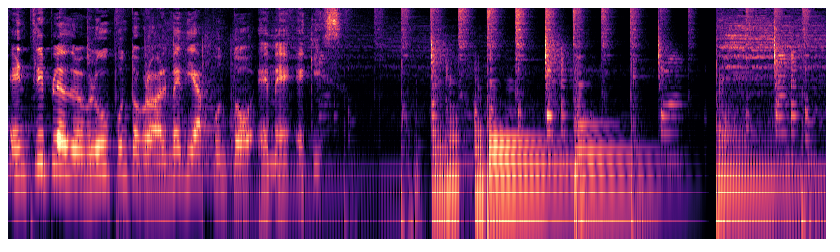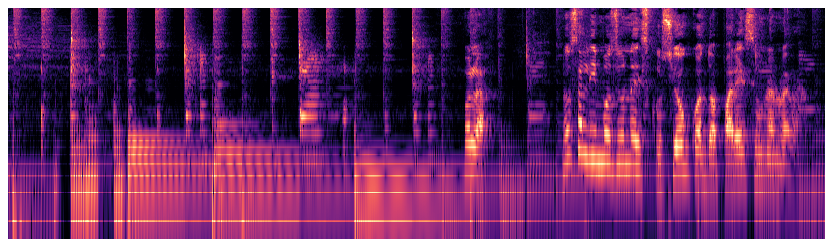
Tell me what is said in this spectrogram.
en www.globalmedia.mx. Hola, no salimos de una discusión cuando aparece una nueva.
